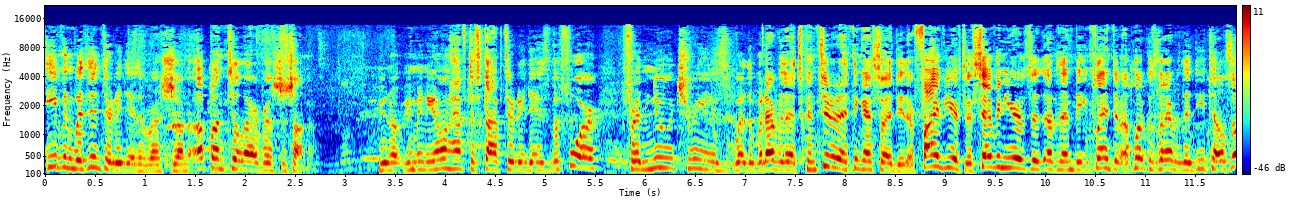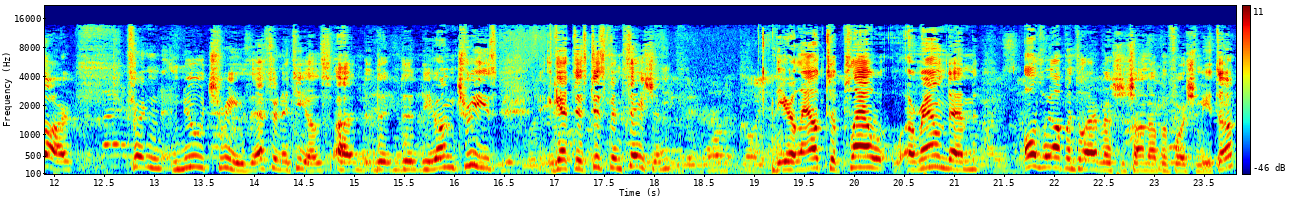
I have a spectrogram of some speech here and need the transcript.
even within 30 days of Rosh Hashanah, up until Erev Rosh Hashanah. You know, I mean, you don't have to stop 30 days before for new trees, whether whatever that's considered. I think I saw it either five years or seven years of, them being planted, whatever the details are. Certain new trees, Eser Netios, uh, the, the, the young trees get this dispensation that you're allowed to plow around them all the way up until Erev Rosh Hashanah before Shemitah,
